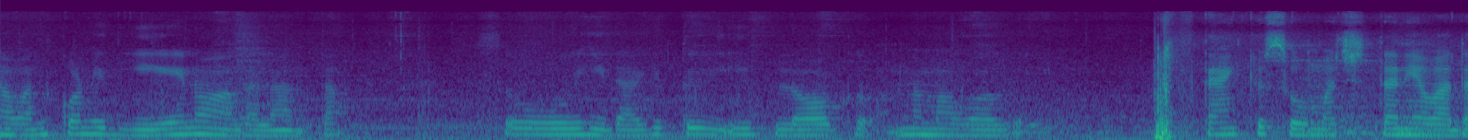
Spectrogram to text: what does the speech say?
ನಾವು ಅಂದ್ಕೊಂಡಿದ್ದು ಏನೂ ಆಗಲ್ಲ ಅಂತ. ಸೊ ಇದಾಗಿತ್ತು ಈ ಬ್ಲಾಗ್ ನಮ್ಮ ಅವಾಗ ಥ್ಯಾಂಕ್ ಯು ಸೋ ಮಚ್ ಧನ್ಯವಾದ.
